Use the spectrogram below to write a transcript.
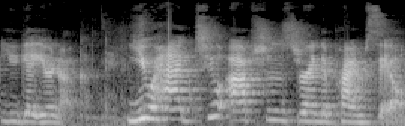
you get your Nook. You had two options during the Prime sale.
